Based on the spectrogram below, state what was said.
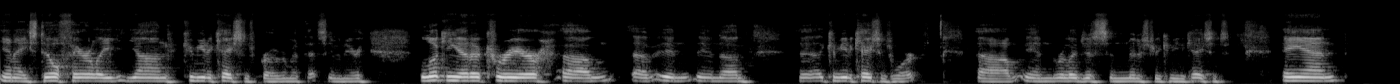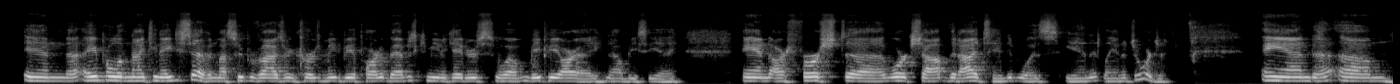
in a still fairly young communications program at that seminary, looking at a career um, uh, in, in um, uh, communications work uh, in religious and ministry communications. And in uh, April of 1987, my supervisor encouraged me to be a part of Baptist Communicators, well, BPRA, now BCA. And our first uh, workshop that I attended was in Atlanta, Georgia. And um,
